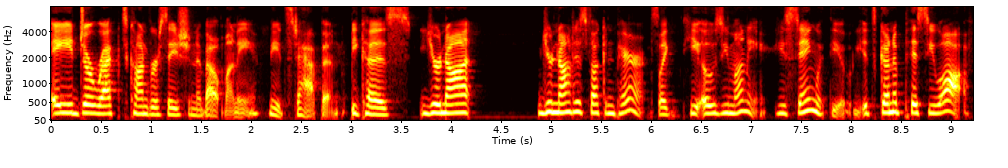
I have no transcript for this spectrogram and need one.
a direct conversation about money needs to happen because you're not you're not his fucking parents. Like he owes you money. He's staying with you. It's gonna piss you off.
